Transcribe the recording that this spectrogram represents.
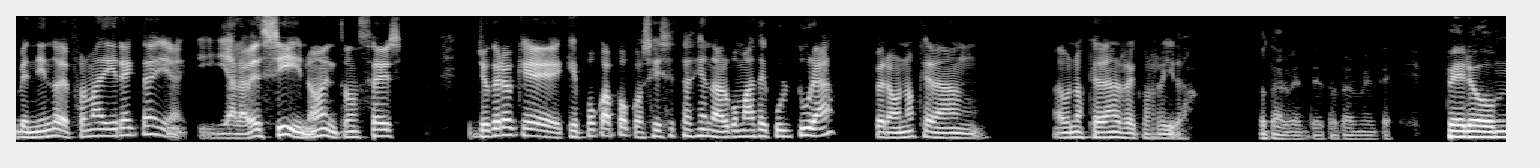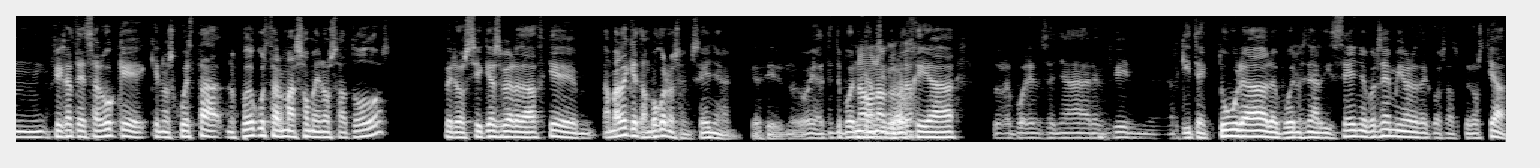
vendiendo de forma directa y, a la vez sí, ¿no? Entonces, yo creo que, poco a poco sí se está haciendo algo más de cultura, pero aún nos quedan, aún nos quedan recorrido. Totalmente, totalmente. Pero mm, fíjate, es algo que, nos cuesta, nos puede costar más o menos a todos, pero sí que es verdad que, además de que tampoco nos enseñan. Es decir, oye, a ti te pueden enseñar psicología, le pueden enseñar, en fin, arquitectura, le pueden enseñar diseño, pueden enseñar millones de cosas, pero hostia,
